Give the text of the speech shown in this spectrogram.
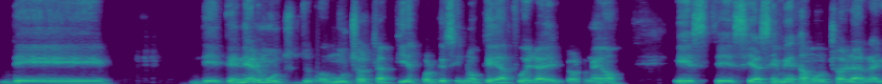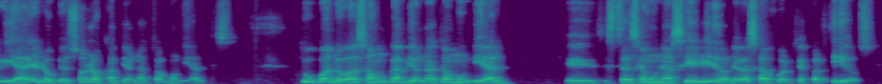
de, de tener mucho, muchos traspiés porque si no queda fuera del torneo, este, se asemeja mucho a la realidad de lo que son los campeonatos mundiales. Tú cuando vas a un campeonato mundial, eh, estás en una serie donde vas a fuertes partidos.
